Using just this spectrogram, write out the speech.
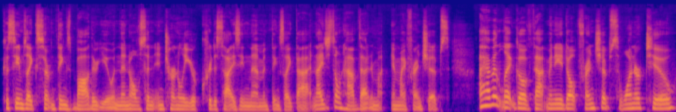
Because seems like certain things bother you and then all of a sudden internally you're criticizing them and things like that. And i just don't have that in my in my friendships. I haven't let go of that many adult friendships one or two.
